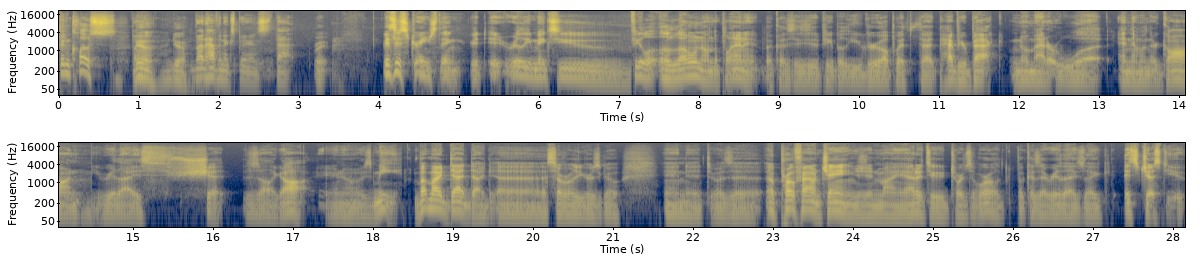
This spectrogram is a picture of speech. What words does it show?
been close, but, yeah, yeah. but haven't experienced that. Right. It's a strange thing. It it really makes you feel alone on the planet because these are the people you grew up with that have your back no matter what. And then when they're gone, you realize, shit, this is all I got. You know, it was me. But my dad died uh, several years ago, and it was a, a profound change in my attitude towards the world because I realized like it's just you.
